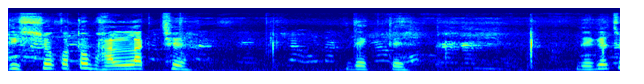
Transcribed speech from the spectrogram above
দৃশ্য কত ভালো লাগছে দেখতে। দেখেছ?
